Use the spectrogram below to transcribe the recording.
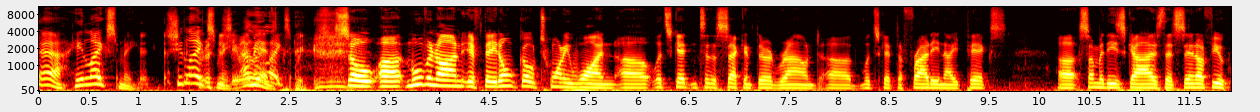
Yeah, he likes me. She likes me. She really in. likes me. So uh, moving on, if they don't go 21, uh, let's get into the second, third round. Uh, let's get to Friday night picks. Uh, some of these guys that stand out for you.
